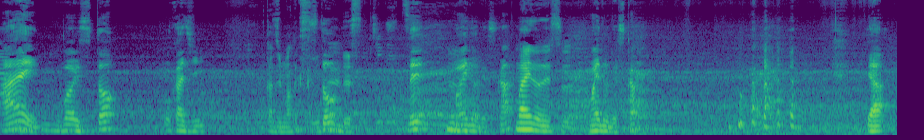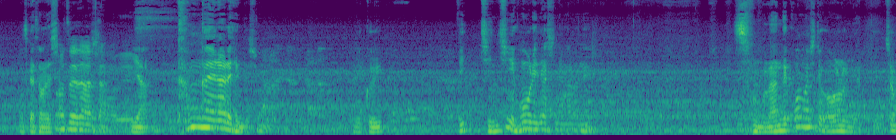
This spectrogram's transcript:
はい、うん。ボイスとおかじカジマックスとですで、うん。毎度ですか？毎度です。毎度ですか？いやお疲れ様でしおた疲れ様でした。いや考えられへんでしょ。僕いちんちん放り出しながらねそのなんでこの人がおるんやってちょ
